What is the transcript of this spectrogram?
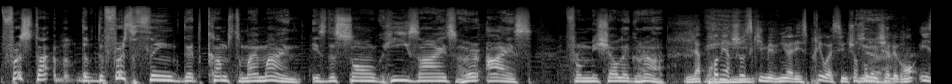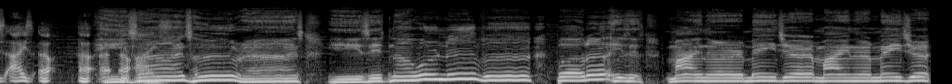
first time, the, the first thing that comes to my mind is the song "His Eyes, Her Eyes" from Michel Legrand. la première chose qui m'est venue à l'esprit, ouais, c'est une chanson de. Michel Legrand, His Eyes, Her- His Her Eyes. her eyes. Is it now or never? But uh, is it minor, major, minor, major?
